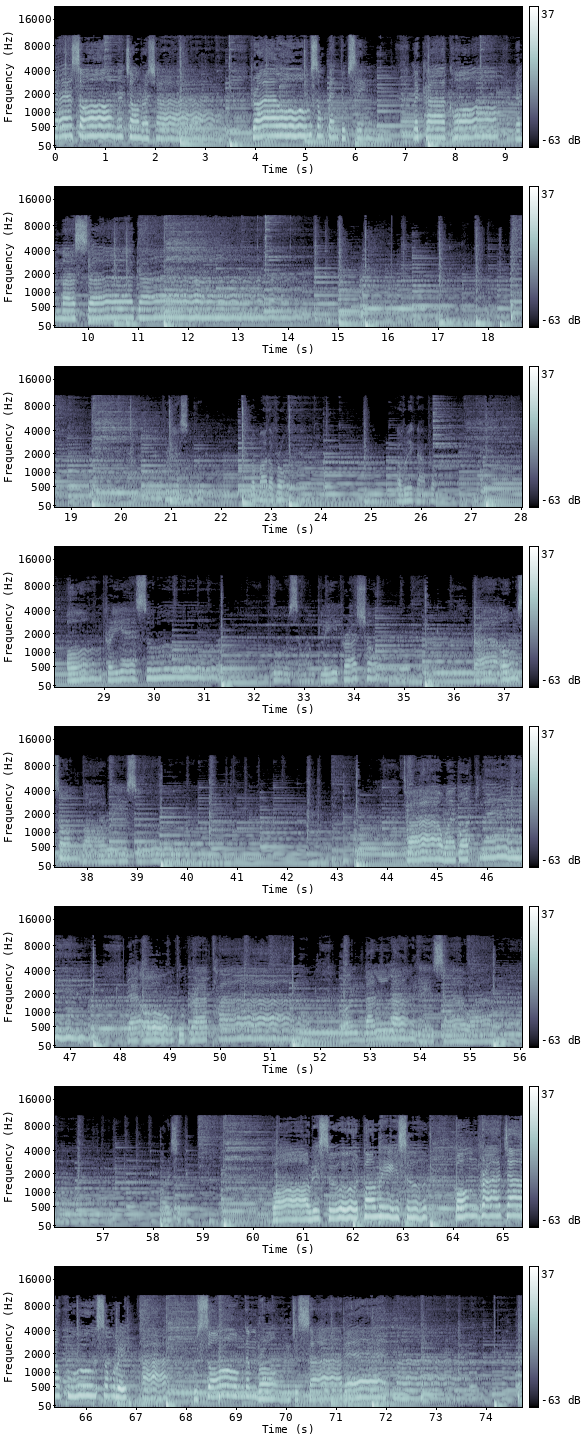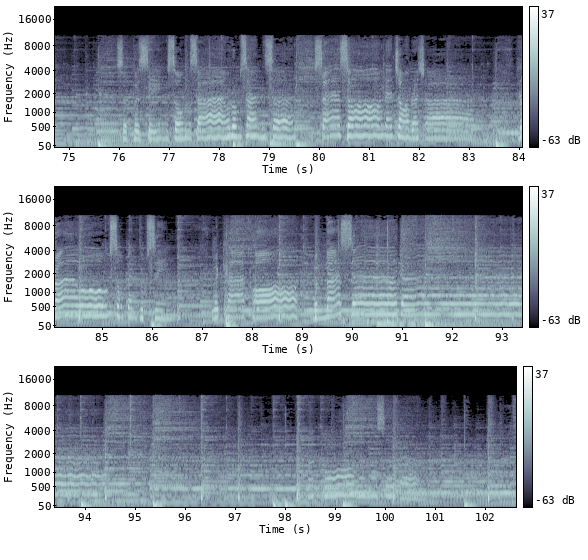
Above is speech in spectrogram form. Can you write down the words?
สองนจอมราชา พระองค์ทรงเป็นทุกสิ่งและข้าขอ นมัสการพระเยซูคริสต์เรามาต่อพระองค์เราเรียกนามพระองค์โอ้พระเยซูผู้ทรงพลีพระชนพระ องค์ทรงบริสุทธิ์ถาวายบทเพลงแด่องค์ผู้ประทานบนบัลลังก์ในสวรรค์บริสุทธิ์บริสุทธิ์บริสุทธิ์ องค์พระเจ้าผู้ทรงฤทธาผู้ทรงดำรงจะเด็จมาสรรพสิ่งทรงสร้างรวมสรรเสริญแสสองแดนจอมราชาพระองค์ทรงเป็นทุกสิ่ง และข้าขอนมัสการ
